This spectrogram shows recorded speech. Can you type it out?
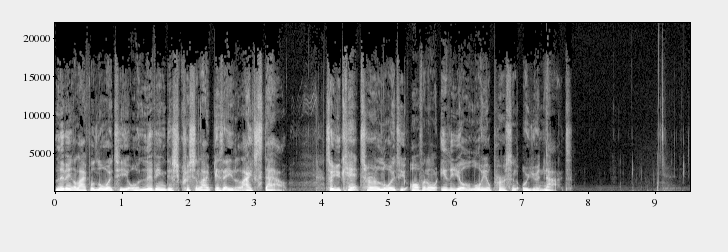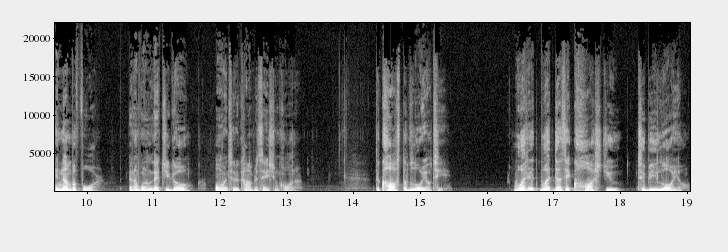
living a life of loyalty or living this Christian life is a lifestyle. So you can't turn loyalty off and on. Either you're a loyal person or you're not. And number four, and I'm going to let you go on to the conversation corner. The cost of loyalty. What, it, what does it cost you to be loyal?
